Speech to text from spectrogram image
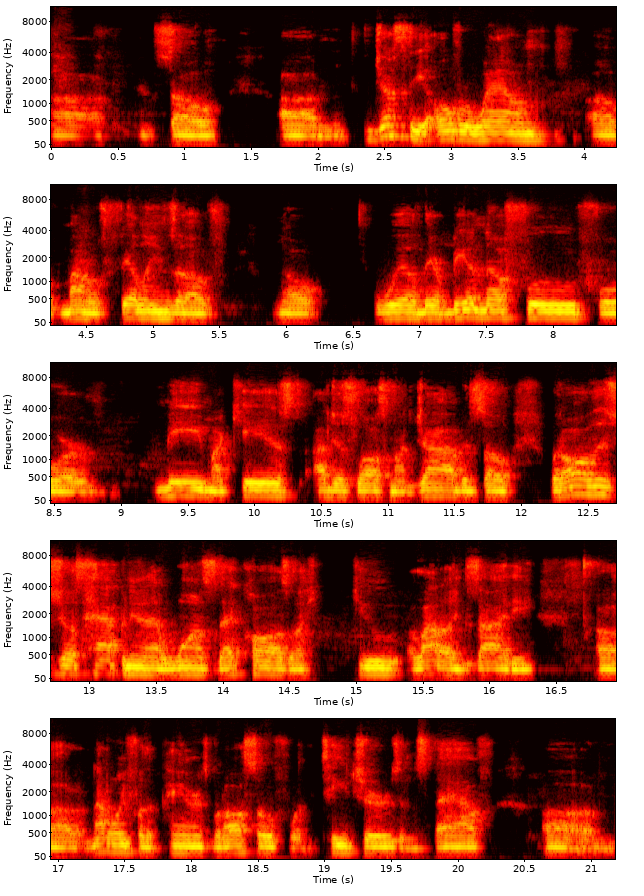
Uh, and so um, just the overwhelm of amount of feelings of, you know, will there be enough food for me, my kids? I just lost my job, and so with all this just happening at once, that caused a huge, a lot of anxiety, uh, not only for the parents but also for the teachers and staff um,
